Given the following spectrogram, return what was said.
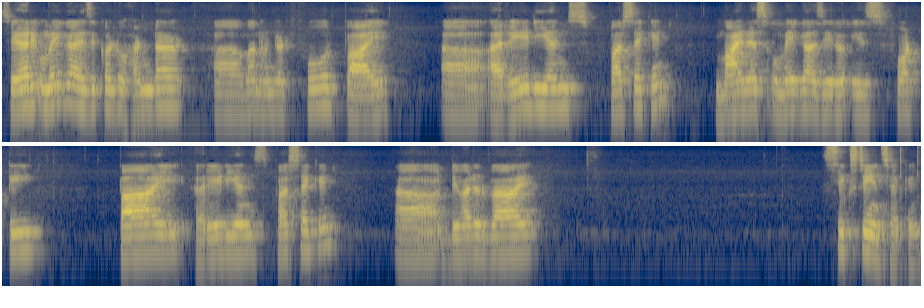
so here omega is equal two hundred one hundred four pi uh, radians per second minus omega 0 is 40 pi radians per second uh, divided by 16 second.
